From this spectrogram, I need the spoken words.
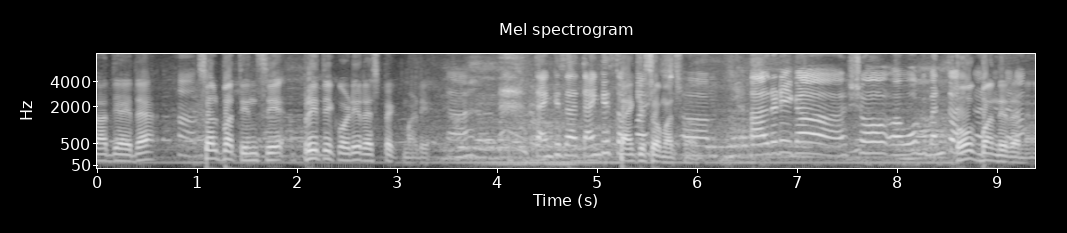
ಸಾಧ್ಯ ಇದೆ ಸ್ವಲ್ಪ ತಿನ್ನಿಸಿ ಪ್ರೀತಿ ಕೊಡಿ ರೆಸ್ಪೆಕ್ಟ್ ಮಾಡಿ. Thank you sir thank you so you so so already ಈಗ ಶೋ ಹೋಗಿ ಬಂತು ಹೋಗ್ ಬಂದಿದ್ದಾನೆ.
